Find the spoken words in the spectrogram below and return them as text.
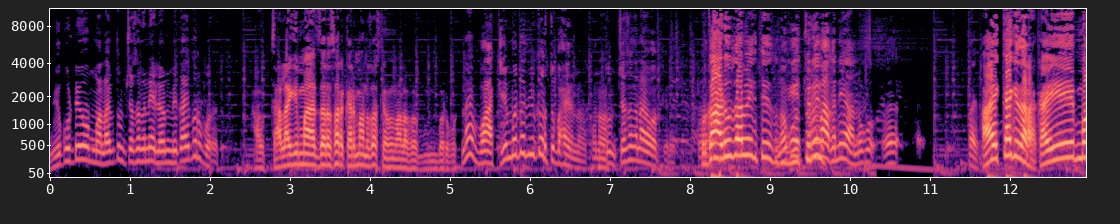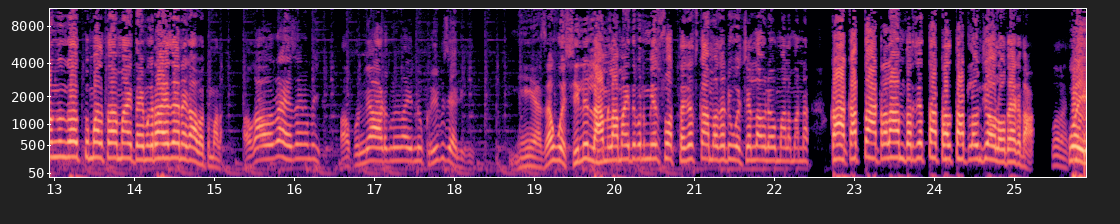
मी कुठे येऊ? मला तुमच्या संग नेल्यावर मी काय करू परत? अहो, चला की माझा जरा सरकारी माणूस असल्यामुळे मला ब- बरोबर. नाही वाची मदत मी करतो बाहेर पण हा. तुमच्या संग नाही बरं, गाडी जावे ते नको इथून तुम्ही. मागणी या नको. अ, ऐका की जरा काही मग तुम्हाला तर माहीत आहे मग राहायचं आहे ना गावात तुम्हाला? अहो, राहायचं ना म्हणजे आपण मी अडकलो माझी नोकरी बी झाली. की मी याचा वशील लांब लांब आहे पण मी स्वतःच्याच कामासाठी वशील लावल्यावर मला म्हणा काका ताटाला आमदारच्या ताटाला ताट लावून जेवला होता एकदा? होय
